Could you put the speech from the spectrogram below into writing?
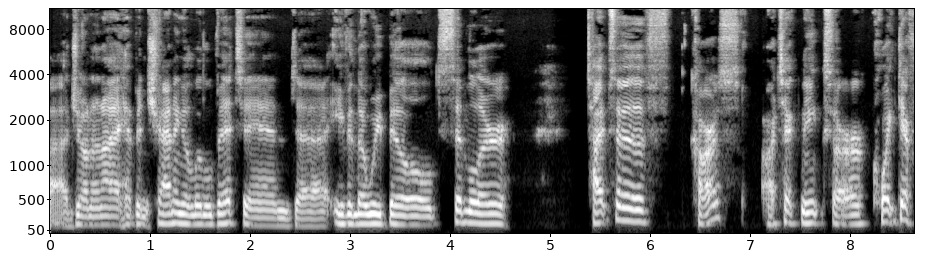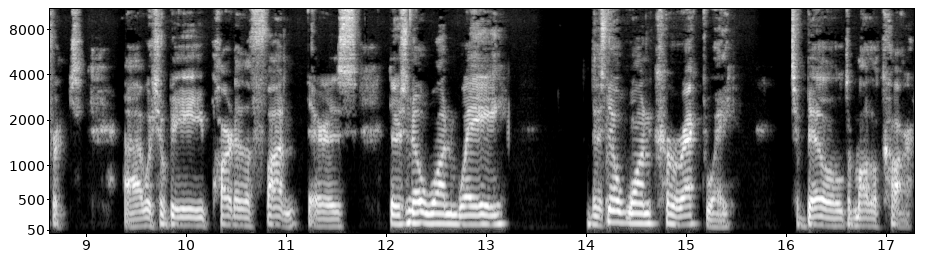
Uh, John and I have been chatting a little bit, and uh, even though we build similar types of cars, our techniques are quite different, uh, which will be part of the fun. There's there's no one way, there's no one correct way to build a model car.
